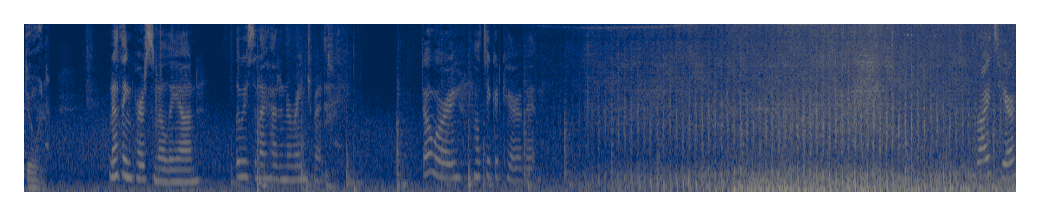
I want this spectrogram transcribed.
Doing? Nothing personal, Leon. Luis and I had an arrangement. Don't worry, I'll take good care of it. Bride's here.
